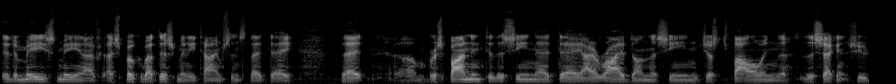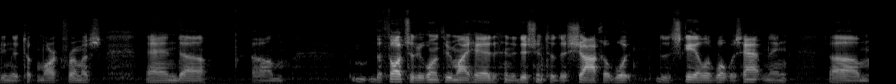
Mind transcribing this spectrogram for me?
it amazed me, and I've, I spoke about this many times since that day, that um, responding to the scene that day, I arrived on the scene just following the, the second shooting that took Mark from us, and uh, um, the thoughts that are going through my head, in addition to the shock of what the scale of what was happening, um,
